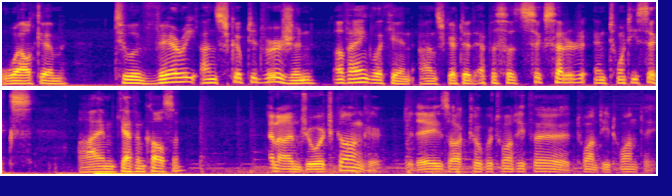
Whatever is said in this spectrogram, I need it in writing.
Welcome to a very unscripted version of Anglican Unscripted, episode 626. I'm Kevin Kallsen. And I'm George Conger. Today's October 23rd, 2020.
